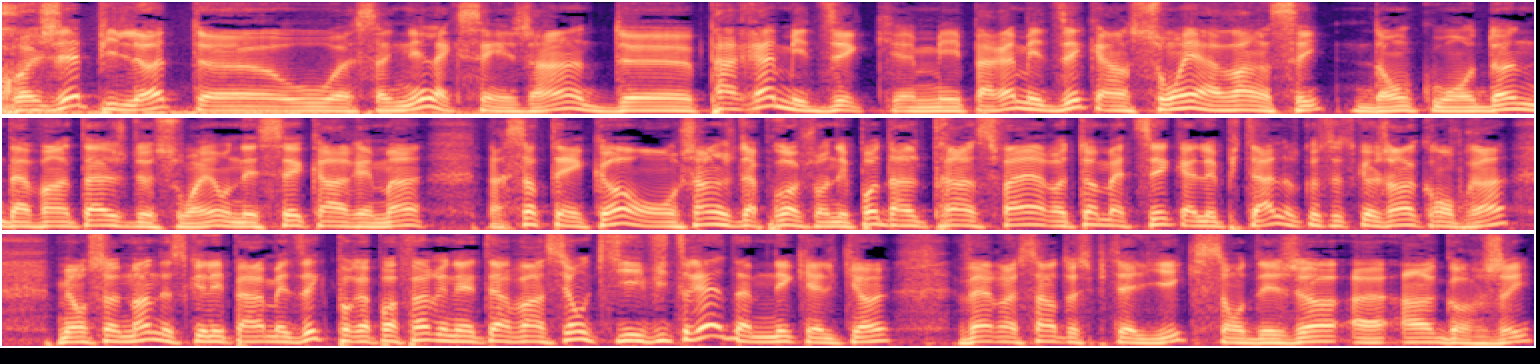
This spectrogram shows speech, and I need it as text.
Projet pilote euh, au Saguenay-Lac-Saint-Jean de paramédics, mais paramédics en soins avancés, donc où on donne davantage de soins. On essaie carrément, dans certains cas, on change d'approche. On n'est pas dans le transfert automatique à l'hôpital, en tout cas c'est ce que j'en comprends, mais on se demande est-ce que les paramédics pourraient pas faire une intervention qui éviterait d'amener quelqu'un vers un centre hospitalier qui sont déjà euh, engorgés?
